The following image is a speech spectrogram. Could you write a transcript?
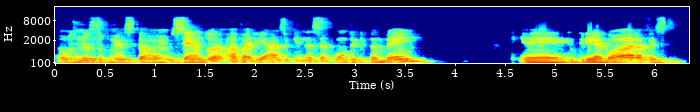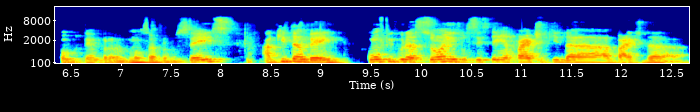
Os meus documentos estão sendo avaliados aqui nessa conta aqui também, é, que eu criei agora, faz pouco tempo para mostrar para vocês. Aqui também configurações, vocês têm a parte aqui da parte da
